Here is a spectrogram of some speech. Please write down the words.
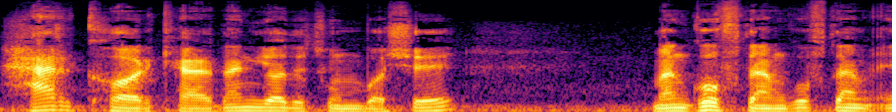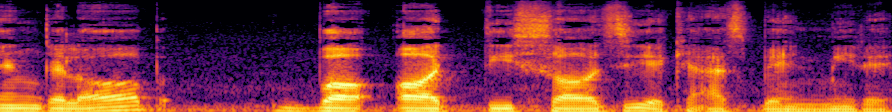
هر کار کردن یادتون باشه من گفتم گفتم انقلاب با عادی سازیه که از بین میره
